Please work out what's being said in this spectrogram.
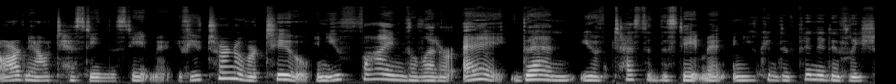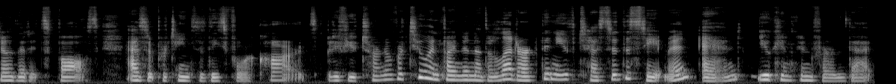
are now testing the statement. If you turn over two and you find the letter A, then you've tested the statement and you can definitively show that it's false as it pertains to these four cards. But if you turn over two and find another letter, then you've tested the statement and you can confirm that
